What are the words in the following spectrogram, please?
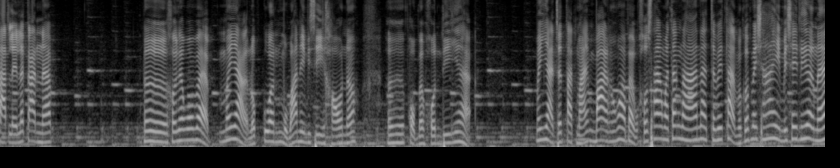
ตัดเลยละกันนะครับ เออเขาเรียกว่าแบบไม่อยากรบกวนหมู่บ้าน NPC เขาเนาะเออ ผมแบบคนดีอะไม่อยากจะตัดไม้บ้านเขาว่าแบบเขาสร้างมาตั้งนานน่ะจะไปตัดมันก็ไม่ใช่ไม่ใช่เรื่องนะ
